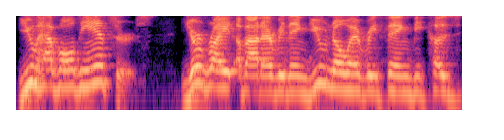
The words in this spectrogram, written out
you have all the answers. You're right about everything. You know everything because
